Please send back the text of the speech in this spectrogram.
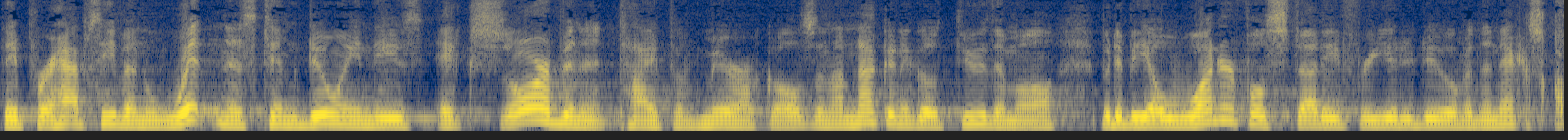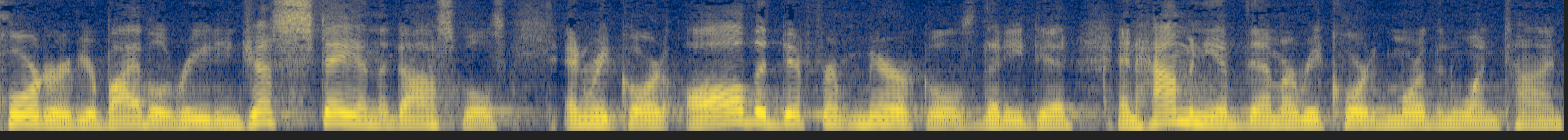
they perhaps even witnessed him doing these exorbitant type of miracles. And I'm not going to go through them all, but it'd be a wonderful study for you to do over the next quarter of your Bible reading. Just stay in the Gospels and record all the different miracles that he did and how many of them are recorded more than one time.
